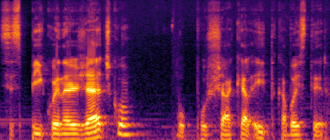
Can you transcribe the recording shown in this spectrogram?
esses picos energéticos, vou puxar aquela... Eita, acabou a esteira.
